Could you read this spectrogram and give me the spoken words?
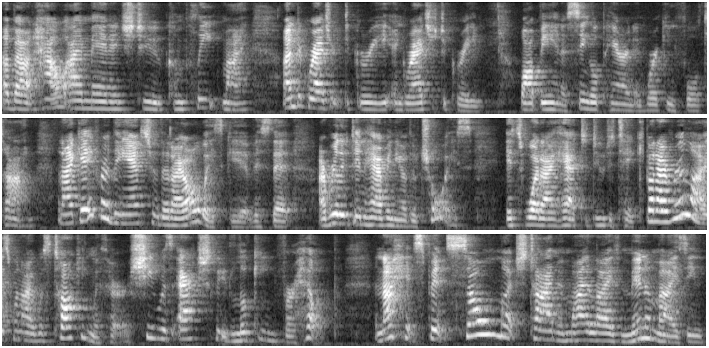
about how I managed to complete my undergraduate degree and graduate degree while being a single parent and working full time. And I gave her the answer that I always give is that I really didn't have any other choice. It's what I had to do to take. But I realized when I was talking with her, she was actually looking for help. And I had spent so much time in my life minimizing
